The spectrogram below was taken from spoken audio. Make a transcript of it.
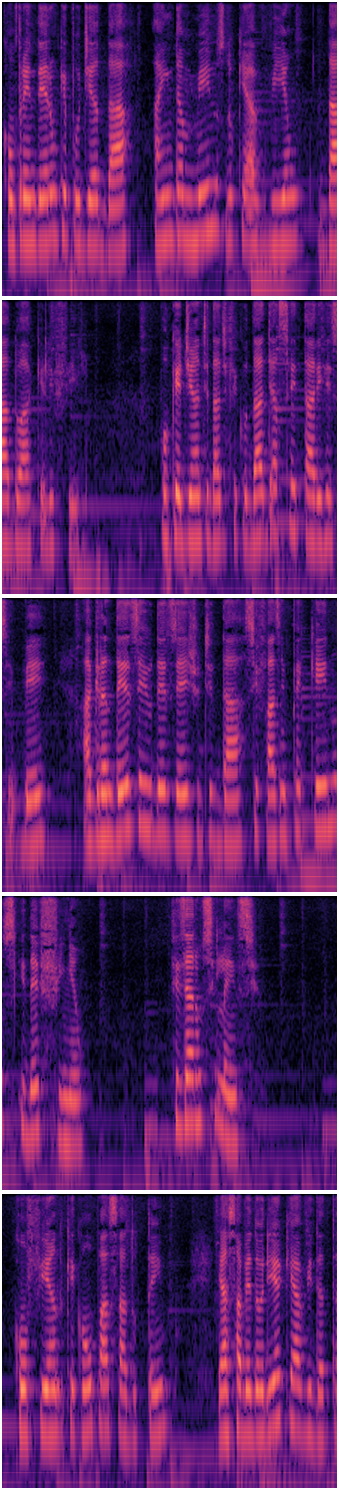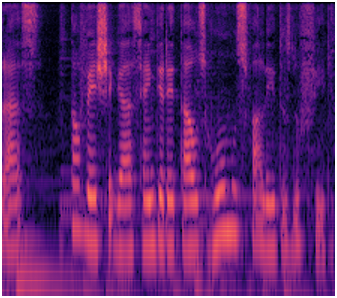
compreenderam que podia dar ainda menos do que haviam dado àquele filho porque diante da dificuldade de aceitar e receber, a grandeza e o desejo de dar se fazem pequenos e definham. Fizeram silêncio, confiando que com o passar do tempo e a sabedoria que a vida traz, talvez chegasse a endireitar os rumos falidos do filho.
